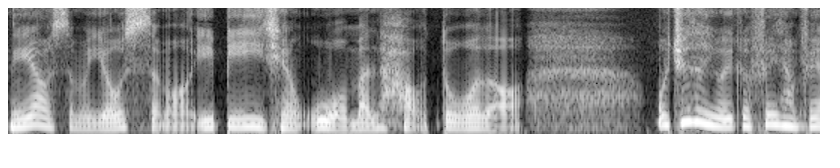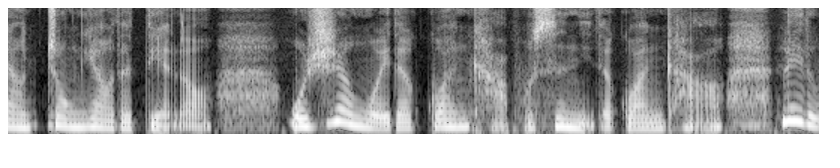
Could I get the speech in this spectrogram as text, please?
你要什么有什么，一比以前我们好多了。我觉得有一个非常非常重要的点哦，我认为的关卡不是你的关卡哦。例如，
